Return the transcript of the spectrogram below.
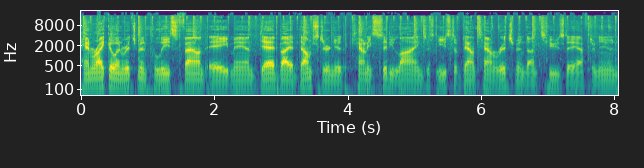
Henrico and Richmond police found a man dead by a dumpster near the county city line just east of downtown Richmond on Tuesday afternoon.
